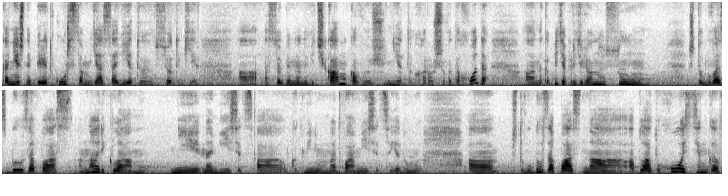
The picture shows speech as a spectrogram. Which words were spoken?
Конечно, перед курсом я советую все-таки, а, особенно новичкам, у кого еще нет хорошего дохода, а, накопить определенную сумму, чтобы у вас был запас на рекламу, не на месяц, а как минимум на два месяца, я думаю, а, чтобы был запас на оплату хостингов,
